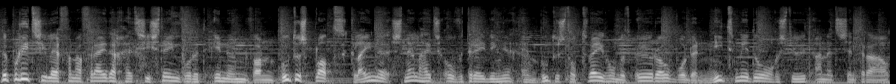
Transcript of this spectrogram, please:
De politie legt vanaf vrijdag het systeem voor het innen van boetes plat. Kleine snelheidsovertredingen en boetes tot 200 euro worden niet meer doorgestuurd aan het Centraal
